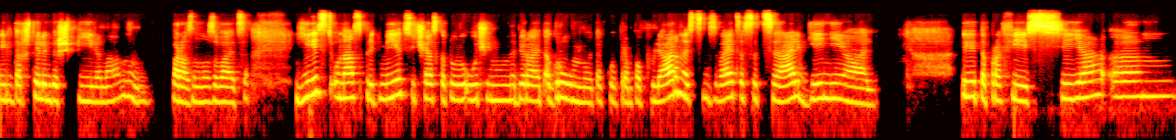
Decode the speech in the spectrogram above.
или des Spielen, ну, по-разному называется. Есть у нас предмет сейчас, который очень набирает огромную такую прям популярность, называется социаль-гениаль. Это профессия, эм,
